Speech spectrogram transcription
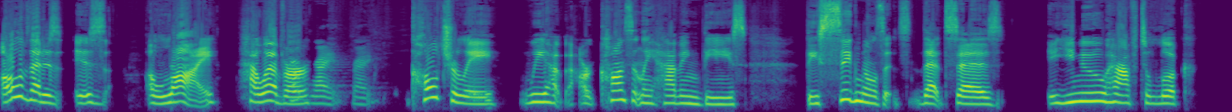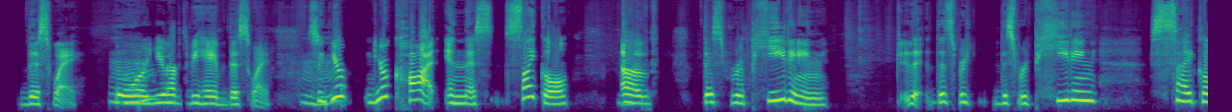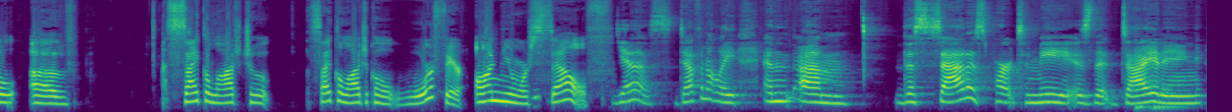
all of that is is a lie however oh, right right culturally we have, are constantly having these these signals that, that says you have to look this way mm-hmm. or you have to behave this way mm-hmm. so you're you're caught in this cycle mm-hmm. of this repeating this re- this repeating cycle of psychological psychological warfare on yourself. Yes, definitely. And um the saddest part to me is that dieting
